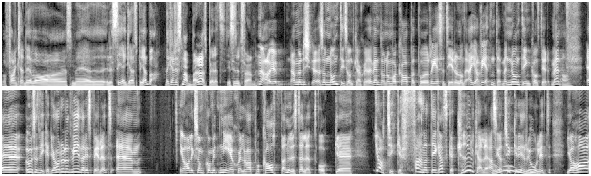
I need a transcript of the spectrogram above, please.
Vad fan kan det vara som är... Är det segare spel bara? Det kanske är snabbare det här spelet i sitt utförande. Ja, jag, ja men det, alltså någonting sånt kanske. Jag vet inte om de har kapat på resetid eller någonting. Nej, jag vet inte, men någonting konstigt. Men Ja. eh, oavsett vilket, jag har rullat vidare i spelet. Ehm, jag har liksom kommit ner själva på kartan nu istället och eh, jag tycker fan att det är ganska kul, Kalle. Alltså jag tycker det är roligt. Jag har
